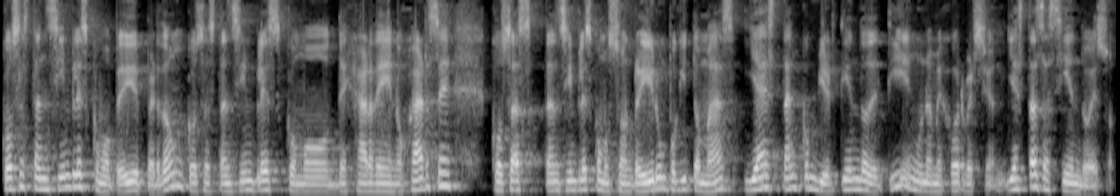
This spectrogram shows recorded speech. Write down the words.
Cosas tan simples como pedir perdón, cosas tan simples como dejar de enojarse, cosas tan simples como sonreír un poquito más, ya están convirtiendo de ti en una mejor versión. Ya estás haciendo eso.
